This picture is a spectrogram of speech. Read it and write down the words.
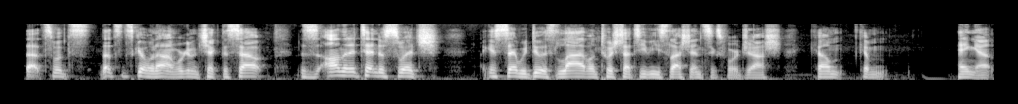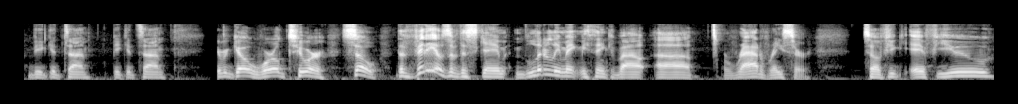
that's what's that's what's going on. We're gonna check this out. This is on the Nintendo Switch. Like I said, we do this live on twitch.tv slash N64Josh. Come come hang out. Be a good time. Be a good time. Here we go, World Tour. So the videos of this game literally make me think about uh, Rad Racer. So if you if you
